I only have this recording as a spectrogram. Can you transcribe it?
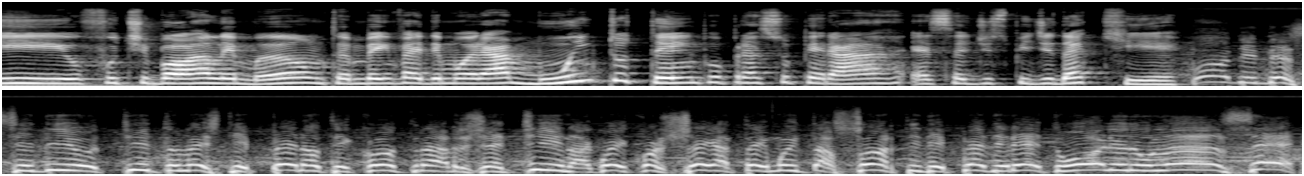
E o futebol alemão também vai demorar muito tempo para superar essa despedida aqui. Pode decidir o título este pênalti contra a Argentina. Goicocheia tem muita sorte de pé direito, olho no lance. É...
